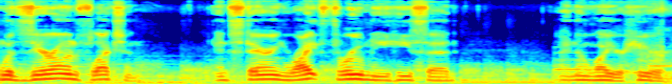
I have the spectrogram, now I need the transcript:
With zero inflection and staring right through me, he said, I know why you're here.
